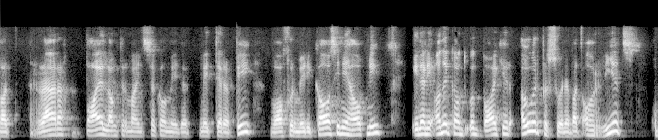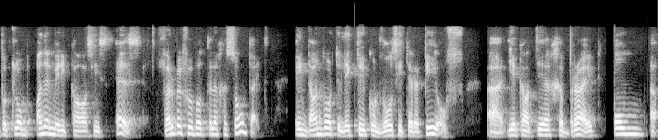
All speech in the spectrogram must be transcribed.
wat regtig baie lanktermyn sukkel met met terapie waarvoor medikasie nie help nie en aan die ander kant ook baie keer ouer persone wat al reeds op 'n klomp ander medikasies is vir byvoorbeeld hulle gesondheid en dan word elektrokonvulsieterapie of uh EKT gebruik om 'n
